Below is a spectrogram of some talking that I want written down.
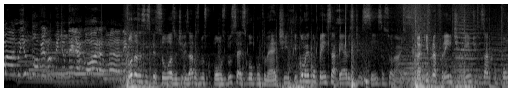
mano! E eu tô vendo o vídeo dele agora, mano! Todas essas pessoas utilizaram os meus cupons do CSGO.net e como recompensa ganharam skins sensacionais. Daqui pra frente, quem utilizar o cupom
